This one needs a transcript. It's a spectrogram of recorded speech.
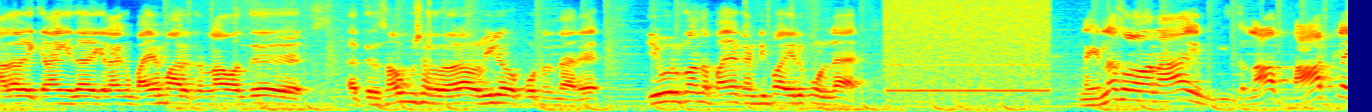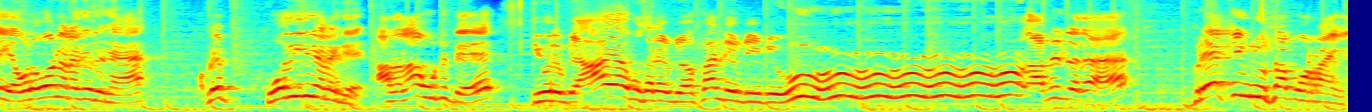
அதை வைக்கிறாங்க இதை வைக்கிறாங்க பயமாக இருக்குன்னா வந்து திரு சவுக்கு சங்கர் வேற ஒரு வீடியோ போட்டிருந்தாரு. இவருக்கும் அந்த பயம் கண்டிப்பாக இருக்கும்ல. நான் என்ன சொல்லுவேன்னா இதெல்லாம் நாட்டில் எவ்வளவோ நடக்குதுங்க. அப்படியே கொதிக்குது எனக்கு. அதெல்லாம் விட்டுட்டு இவர் இப்படி ஆயா பூசாரி இப்படி உட்காந்து இப்படி இப்படி ஊ, அப்படின்றத பிரேக்கிங் நியூஸாக போடுறாங்க.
